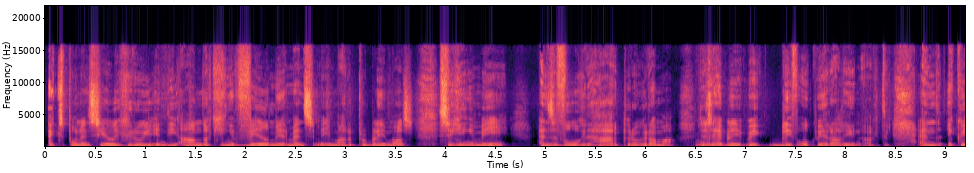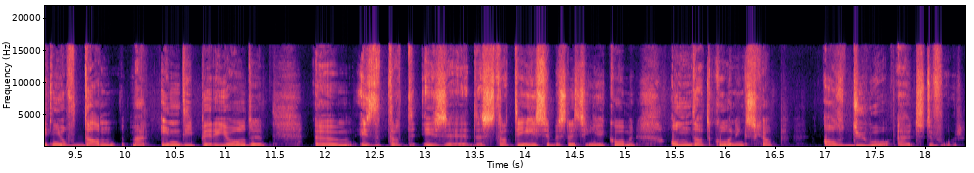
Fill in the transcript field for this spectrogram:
exponentiële groei in die aandacht. gingen veel meer mensen mee, maar het probleem was, ze gingen mee en ze volgden haar programma. Dus hij bleef, bleef, ook weer alleen achter. En ik weet niet of dan, maar in die periode um, is, de, is de strategische beslissing gekomen om dat koningschap als duo uit te voeren.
